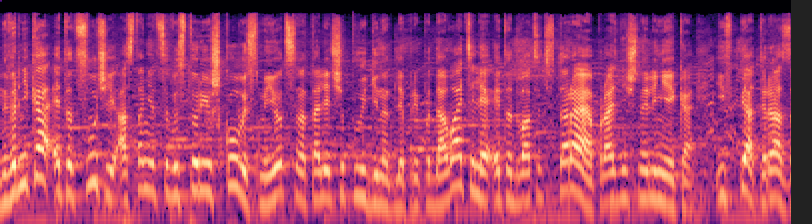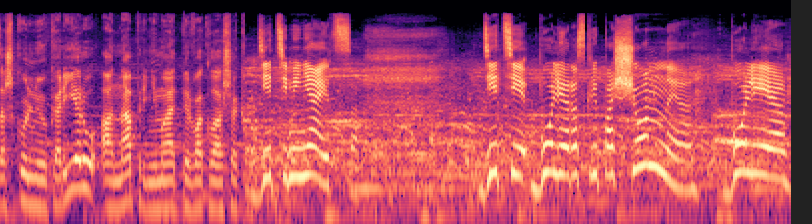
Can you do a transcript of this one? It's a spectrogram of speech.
Наверняка этот случай останется в истории школы, смеется Наталья Чеплыгина. Для преподавателя это 22-я праздничная линейка. И в пятый раз за школьную карьеру она принимает первоклашек. Дети меняются. Дети более раскрепощенные, более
